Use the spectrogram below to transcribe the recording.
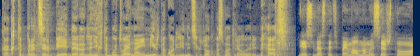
как-то протерпеть. Наверное, для них это будет война и мир. Такой длинный тикток посмотрел у ребят. Я себя, кстати, поймал на мысли, что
